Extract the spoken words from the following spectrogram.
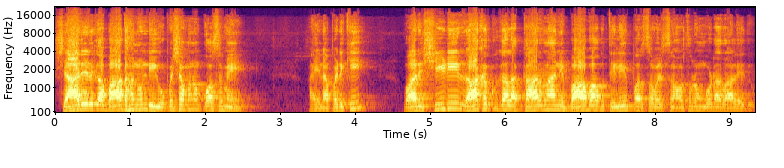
శారీరక బాధ నుండి ఉపశమనం కోసమే. అయినప్పటికీ వారి షిరిడి రాకకు గల కారణాన్ని బాబాకు తెలియపరచవలసిన అవసరం కూడా రాలేదు.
